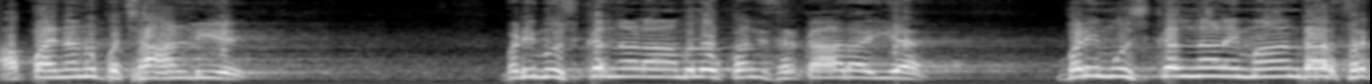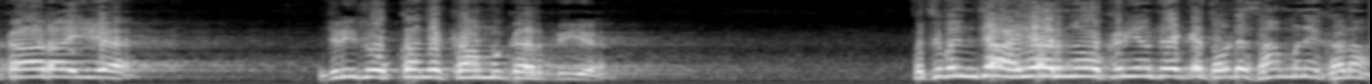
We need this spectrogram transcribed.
ਆਪਾਂ ਇਹਨਾਂ ਨੂੰ ਪਛਾਣ ਲਈਏ। ਬੜੀ ਮੁਸ਼ਕਲ ਨਾਲ ਆਮ ਲੋਕਾਂ ਦੀ ਸਰਕਾਰ ਆਈ ਹੈ। ਬੜੀ ਮੁਸ਼ਕਲ ਨਾਲ ਇਮਾਨਦਾਰ ਸਰਕਾਰ ਆਈ ਹੈ, ਜਿਹੜੀ ਲੋਕਾਂ ਦੇ ਕੰਮ ਕਰਦੀ ਹੈ। 55000 ਨੌਕਰੀਆਂ ਦੇ ਕੇ ਤੁਹਾਡੇ ਸਾਹਮਣੇ ਖੜਾ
